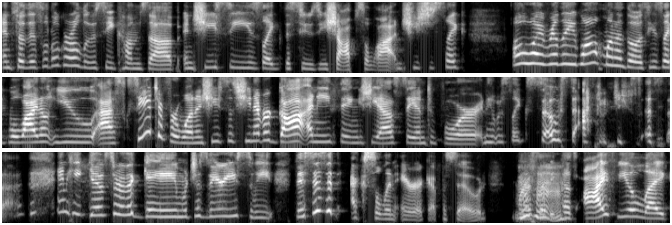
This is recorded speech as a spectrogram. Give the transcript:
And so this little girl, Lucy, comes up and she sees like the Susie shops a lot. And she's just like, Oh, I really want one of those. He's like, Well, why don't you ask Santa for one? And she says she never got anything she asked Santa for. And it was like so sad when she says that. And he gives her the game, which is very sweet. This is an excellent Eric episode, Marissa, Mhm. because I feel like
